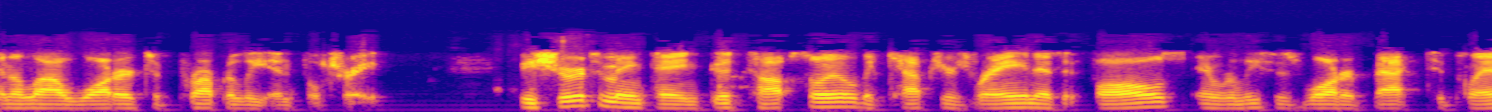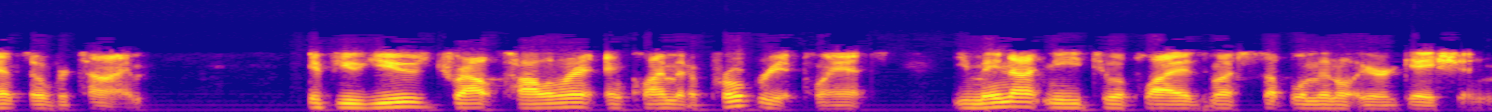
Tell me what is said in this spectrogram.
and allow water to properly infiltrate. Be sure to maintain good topsoil that captures rain as it falls and releases water back to plants over time. If you use drought tolerant and climate appropriate plants, you may not need to apply as much supplemental irrigation.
